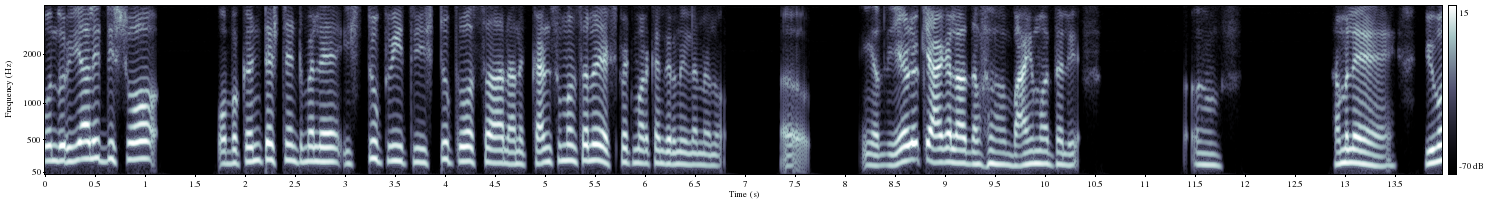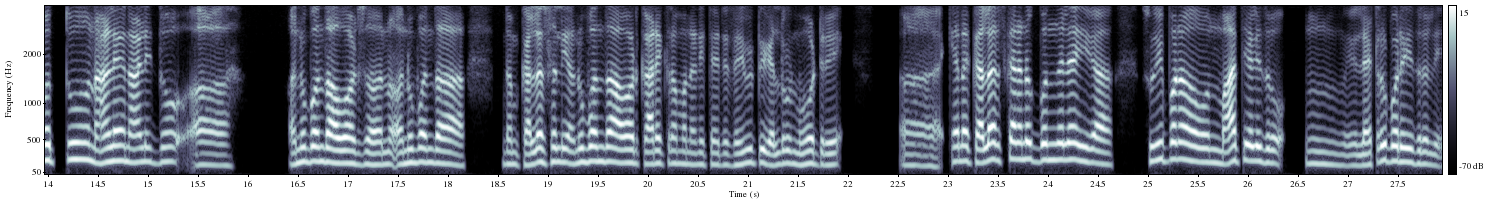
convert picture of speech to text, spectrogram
ಒಂದು ರಿಯಾಲಿಟಿ ಶೋ ಒಬ್ಬ ಕಂಟೆಸ್ಟೆಂಟ್ ಮೇಲೆ ಇಷ್ಟು ಪ್ರೀತಿ, ಇಷ್ಟು ಪ್ರೋತ್ಸಾಹ ನನಗೆ ಕನ್ಸು ಮನ್ಸಲ್ಲೂ ಎಕ್ಸ್ಪೆಕ್ಟ್ ಮಾಡ್ಕೊಂಡಿರಲಿಲ್ಲ ನಾನು. ಅದು ಹೇಳೋಕೆ ಆಗಲ್ಲ ಅದು ಬಾಯಿ ಮಾತಲ್ಲಿ. ಆಮೇಲೆ ಇವತ್ತು ನಾಳೆ ನಾಳಿದ್ದು ಅನುಬಂಧ ಅವಾರ್ಡ್ಸ್, ಅನು, ಅನುಬಂಧ ನಮ್ಮ ಕಲರ್ಸ್ ಅಲ್ಲಿ ಅನುಬಂಧ ಅವಾರ್ಡ್ ಕಾರ್ಯಕ್ರಮ ನಡೀತಾ ಇದೆ. ದಯವಿಟ್ಟು ಎಲ್ಲರೂ ನೋಡ್ರಿ. ಏನ ಕಲರ್ಸ್ ಕಾರಣಕ್ಕೆ ಬಂದ್ಮೇಲೆ ಈಗ ಸುದೀಪನ ಒಂದ್ ಮಾತು ಹೇಳಿದ್ರು. ಹ್ಮ್, ಲೆಟರ್ ಬರೆಯೋದ್ರಲ್ಲಿ,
